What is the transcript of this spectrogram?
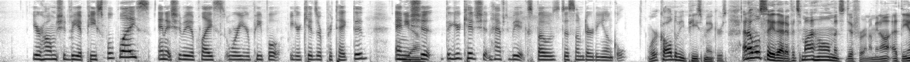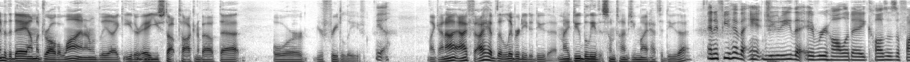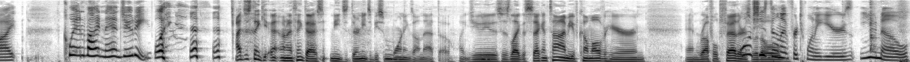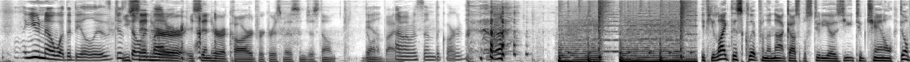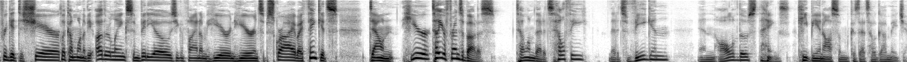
Your home should be a peaceful place and it should be a place where your people your kids are protected and you Yeah. should your kids shouldn't have to be exposed to some dirty uncle. We're called to be peacemakers, and I will say that if it's my home, it's different. I mean, I, at the end of the day, I'm gonna draw the line. I'm gonna be like, either a, mm-hmm. you stop talking about that, or you're free to leave. Yeah. Like, and I, I, I have the liberty to do that, and I do believe that sometimes you might have to do that. And if you have an Aunt Judy that every holiday causes a fight, quit inviting Aunt Judy. Like, I just think, and I think that needs there needs to be some hmm. warnings on that though. Like Judy, hmm. this is like the second time you've come over here and and ruffled feathers. well, she's old, done it for twenty years, you know, you know what the deal is. Just You don't send invite her, her. you send her a card for Christmas, and just don't don't Yeah, invite Her. I her. don't even send the card. If you like this clip from the Not Gospel Studios YouTube channel, don't forget to share. Click on one of the other links and videos. You can find them here and here and subscribe. I think it's down here. Tell your friends about us. Tell them that it's healthy, that it's vegan, and all of those things. Keep being awesome because that's how God made you.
